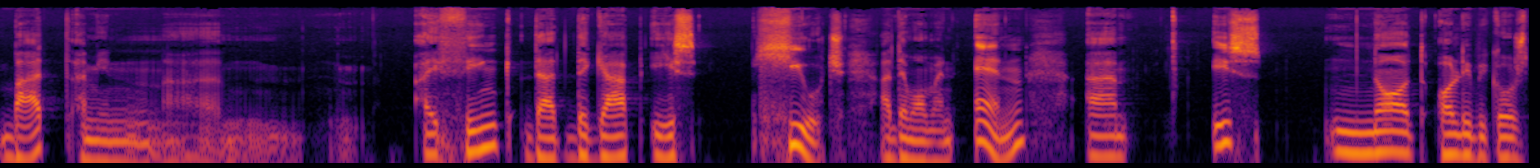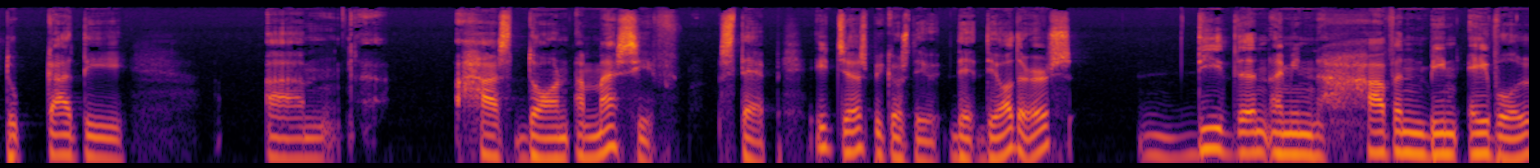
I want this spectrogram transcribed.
but I mean, uh, I think that the gap is huge at the moment, and um, is not only because Ducati um, has done a massive step. It's just because the, the, the others didn't, I mean, haven't been able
